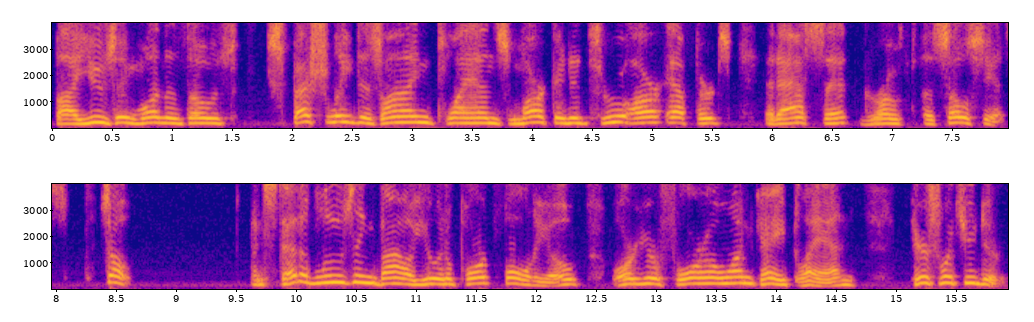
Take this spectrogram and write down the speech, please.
by using one of those specially designed plans marketed through our efforts at Asset Growth Associates. So, instead of losing value in a portfolio or your 401k plan, here's what you do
